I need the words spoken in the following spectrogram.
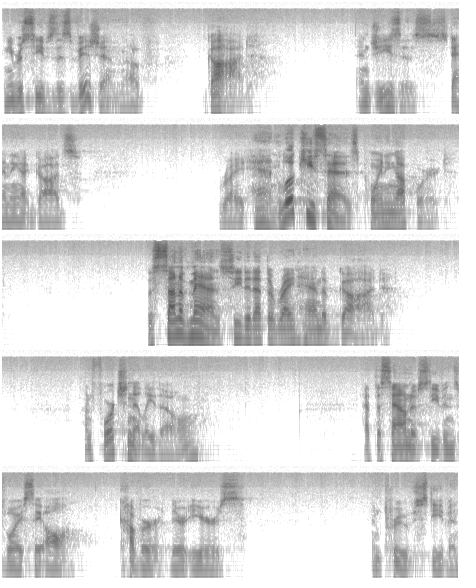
And he receives this vision of God and Jesus standing at God's right hand. Look, he says, pointing upward. The Son of Man seated at the right hand of God. Unfortunately, though, at the sound of Stephen's voice, they all cover their ears and prove Stephen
